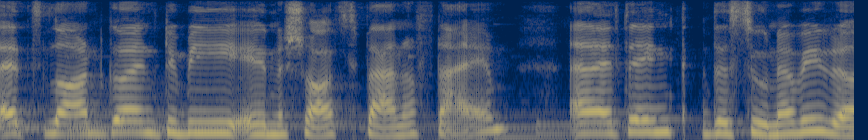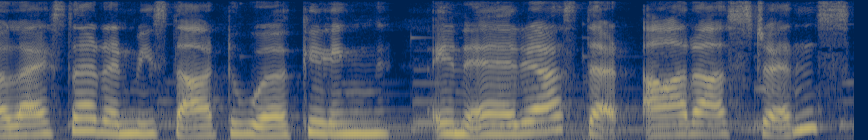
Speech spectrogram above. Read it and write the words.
It's not going to be in a short span of time. And I think the sooner we realize that and we start working in areas that are our strengths,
